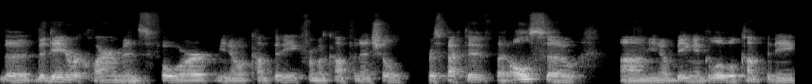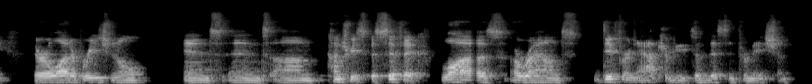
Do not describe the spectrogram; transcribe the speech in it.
the the data requirements for you know a company from a confidential perspective, but also um, you know being a global company, there are a lot of regional and and um, country specific laws around different attributes of this information.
